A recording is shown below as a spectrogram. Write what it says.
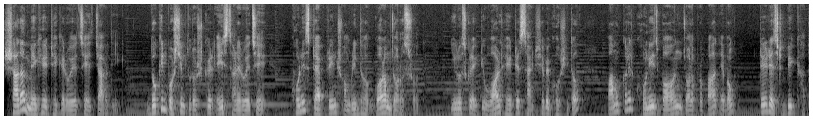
সাদা মেঘে ঢেকে রয়েছে চারদিক। দক্ষিণ পশ্চিম তুরস্কের এই স্থানে রয়েছে খনিজ ট্র্যাপট্রিন সমৃদ্ধ গরম জলস্রোত। ইউনেস্কোর একটি ওয়ার্ল্ড হেরিটেজ সাইট হিসেবে ঘোষিত পামুককালের খনিজ বন, জলপ্রপাত এবং টেরেস্ট বিখ্যাত।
